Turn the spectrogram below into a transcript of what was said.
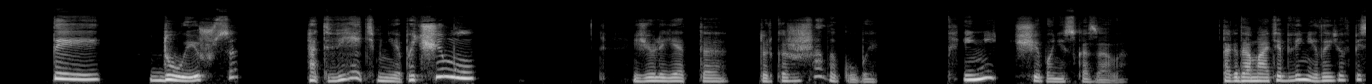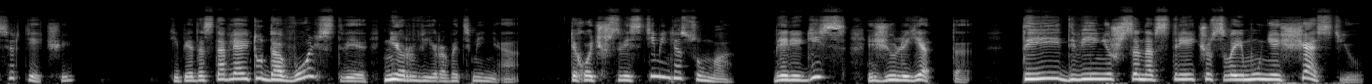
— Ты дуешься? Ответь мне, почему? Джульетта только сжала губы и ничего не сказала. Тогда мать обвинила ее в бессердечии. — Тебе доставляет удовольствие нервировать меня. Ты хочешь свести меня с ума? Берегись, Жюльетта, ты двинешься навстречу своему несчастью.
